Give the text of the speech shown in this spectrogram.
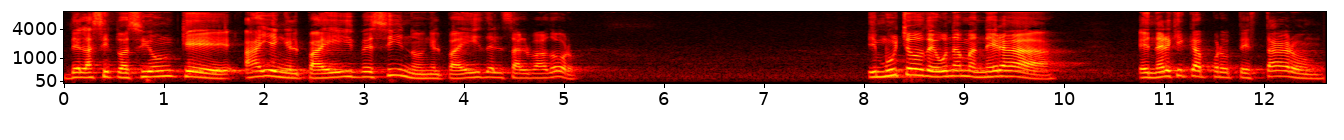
de la situación que hay en el país vecino, en el país del Salvador. Y muchos de una manera enérgica protestaron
